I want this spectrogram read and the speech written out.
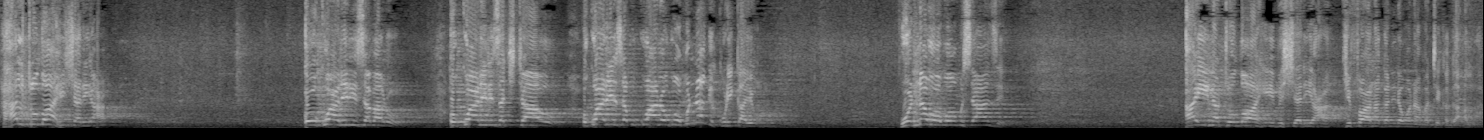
Hal tudahi sharia okwaniriza balo okwaniriza kitaawo okwaniriza mukwano gwo munange kulikayo. Wonna woba omusanze aina tudahi bisharia kifanaganirawo n'amateeka ga allah.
